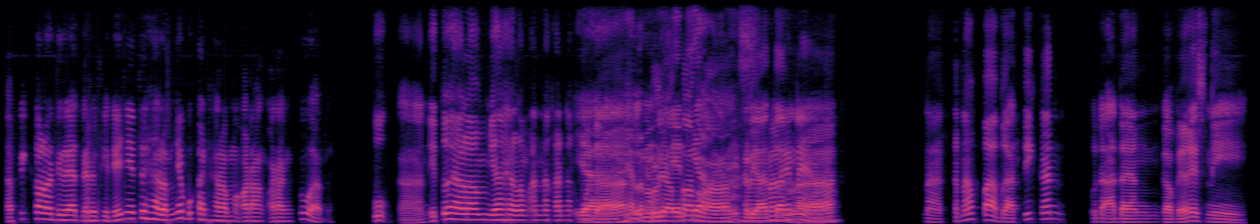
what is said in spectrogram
tapi kalau dilihat dari videonya itu helmnya bukan helm orang-orang tua. Bukan, itu helm ya helm anak-anak Ya, muda. helm Kelihatan milenial, lah. kelihatan lah. Nah, kenapa? Berarti kan udah ada yang gak beres nih.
